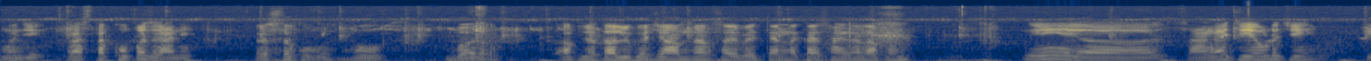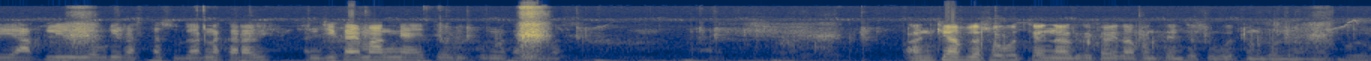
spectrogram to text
म्हणजे रस्ता खूपच घाण आहे. रस्ता खूप हो. बरं. आपल्या तालुक्याचे आमदार साहेब आहेत त्यांना काय सांगाल आपण? अं, सांगायचं एवढंच आहे की आपली एवढी रस्ता सुधारणा करावी आणि जी काय मागणी आहे तेवढी पूर्ण करावी बस. आणखी आपल्यासोबत काही नागरिक आहेत आपण त्यांच्यासोबत पण बोलणार.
